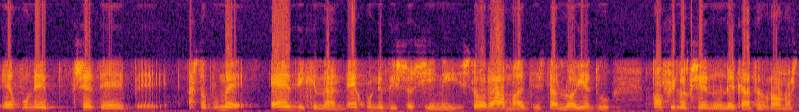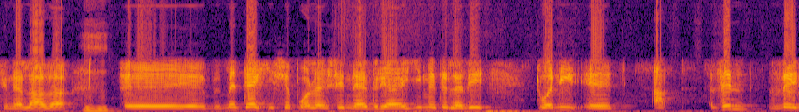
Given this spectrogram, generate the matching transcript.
έχουν, ξέρετε, ε, ας το πούμε, έδειχναν, έχουν εμπιστοσύνη στο ράμα, στα λόγια του, τον φιλοξενούν κάθε χρόνο στην ελλαδα ε, μετέχει σε πολλές συνέδρια, γίνεται δηλαδή, του ανή, ε, δεν, δεν,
